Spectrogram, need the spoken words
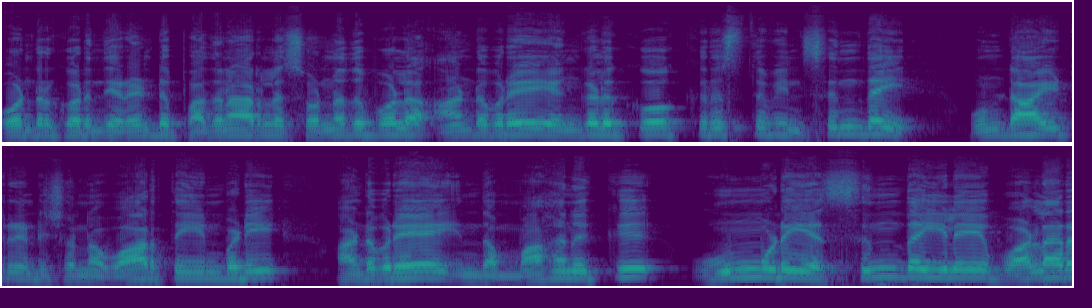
ஒன்று குறைந்த ரெண்டு பதினாறில் சொன்னது போல ஆண்டவரே எங்களுக்கோ கிறிஸ்துவின் சிந்தை உண்டாயிற்று என்று சொன்ன வார்த்தையின்படி ஆண்டவரே இந்த மகனுக்கு உம்முடைய சிந்தையிலே வளர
